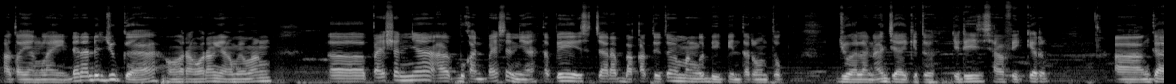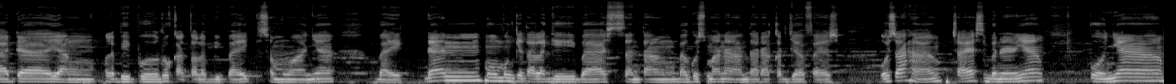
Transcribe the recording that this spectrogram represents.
atau yang lain. Dan ada juga orang-orang yang memang uh, passionnya uh, bukan passion ya, tapi secara bakat itu memang lebih pintar untuk jualan aja gitu. Jadi saya pikir Eh, nggak uh, ada yang lebih buruk atau lebih baik semuanya baik dan mumpung kita lagi bahas tentang bagus mana antara kerja vs usaha saya sebenarnya punya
